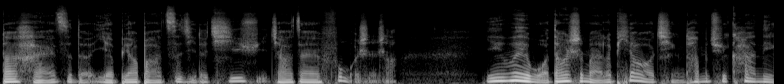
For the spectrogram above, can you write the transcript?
当孩子的也不要把自己的期许加在父母身上。因为我当时买了票，请他们去看那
